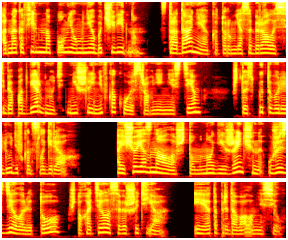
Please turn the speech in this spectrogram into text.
Однако фильм напомнил мне об очевидном. Страдания, которым я собиралась себя подвергнуть, не шли ни в какое сравнение с тем, что испытывали люди в концлагерях. А еще я знала, что многие женщины уже сделали то, что хотела совершить я, и это придавало мне сил.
